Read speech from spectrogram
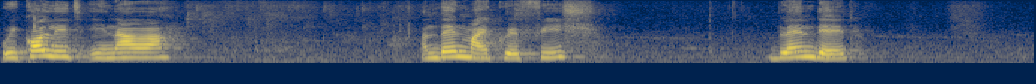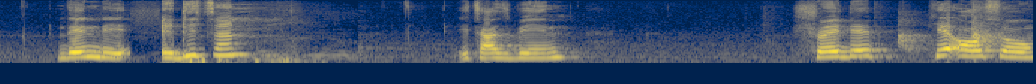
We call it inara. And then my crayfish, blended. Then the Editan, it has been shredded. Here also,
